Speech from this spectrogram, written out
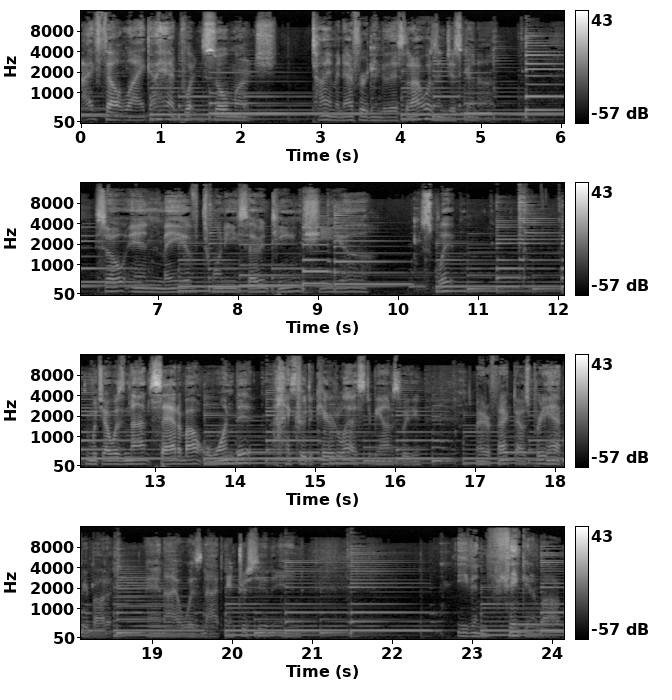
but i felt like i had put so much time and effort into this that i wasn't just gonna. So in may of 2017 she uh, split which i was not sad about one bit. I could have cared less to be honest with you matter of fact i was pretty happy about it. And i was not interested in even thinking about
